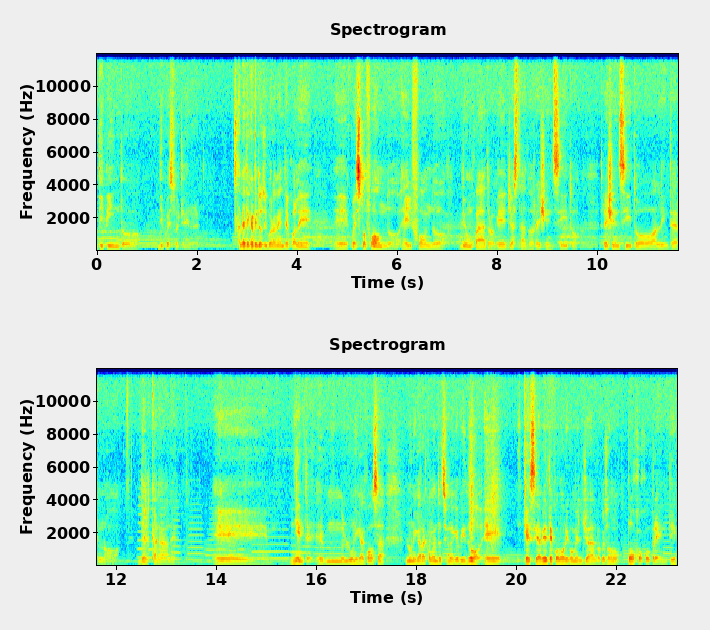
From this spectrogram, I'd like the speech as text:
dipinto di questo genere. Avete capito sicuramente qual è eh, questo fondo, è il fondo di un quadro che è già stato recensito, recensito all'interno del canale. E, niente, ehm, l'unica cosa, l'unica raccomandazione che vi do è che se avete colori come il giallo che sono poco coprenti,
